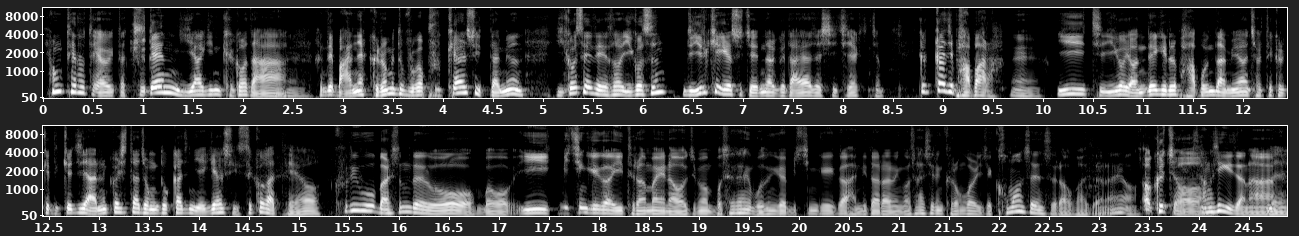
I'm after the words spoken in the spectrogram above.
형태로 되어 있다 주된 이야기는 그거다 네. 근데 만약 그럼에도 불구하고 불쾌할 수 있다면 이것에 대해서 이것은 이제 이렇게 얘기할 수 있죠 옛날 그 나야 아저씨 제작진처럼 끝까지 봐봐라. 예. 이 이거 연대기를 봐본다면 절대 그렇게 느껴지지 않을 것이다 정도까지는 얘기할 수 있을 것 같아요. 그리고 말씀대로 뭐 이 미친 개가 이 드라마에 나오지만 뭐 세상의 모든 개가 미친 개가 아니다라는 건 사실은 그런 걸 이제 common sense라고 하잖아요. 아 그렇죠. 상식이잖아. 네.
